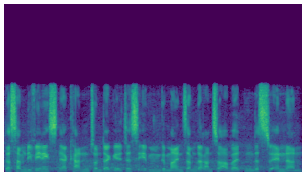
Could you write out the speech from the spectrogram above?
Das haben die wenigsten erkannt und da gilt es eben gemeinsam daran zu arbeiten, das zu ändern.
